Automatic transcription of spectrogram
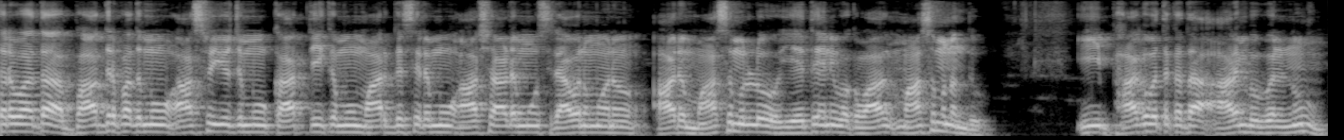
తర్వాత భాద్రపదము ఆశ్వయుజము కార్తీకము మార్గశిరము ఆషాఢము శ్రావణము అను ఆరు మాసములలో ఏదేని ఒక వా- మాసమునందు ఈ భాగవత కథ ఆరంభవలను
